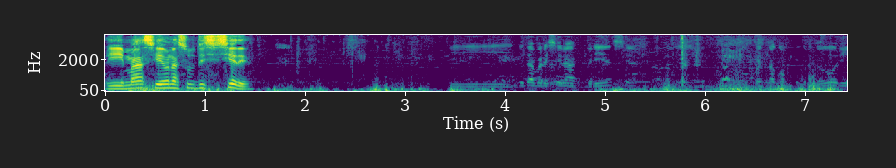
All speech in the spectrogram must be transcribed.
y más si es una sub-17. ¿Y qué te pareció la experiencia eh, en cuanto a convocatoria?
